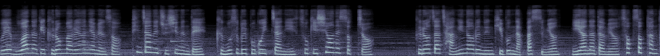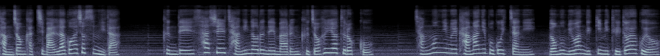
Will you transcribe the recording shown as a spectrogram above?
왜 무한하게 그런 말을 하냐면서 핀잔을 주시는데 그 모습을 보고 있자니 속이 시원했었죠. 그러자 장인어른은 기분 나빴으면 미안하다며 섭섭한 감정 갖지 말라고 하셨습니다. 근데 사실 장인어른의 말은 그저 흘려들었고 장모님을 가만히 보고 있자니 너무 묘한 느낌이 들더라고요.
